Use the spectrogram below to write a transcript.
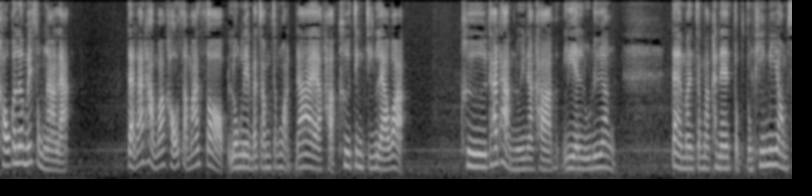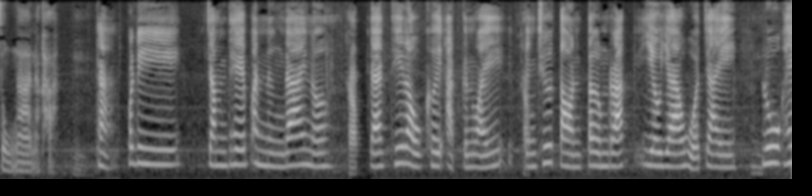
เขาก็เริ่มไม่ส่งงานละแต่ถ้าถามว่าเขาสามารถสอบโรงเรียนประจำจังหวัดได้อะค่ะ คือจริง ๆ แล้วอะ คือถ้าถามนุ้ยนะคะ เรียนรู้เรื่อง แต่มันจะมาคะแนนตกตรงที่ไม่ยอมส่งงานนะคะอืมค่ะ พอดีจำเทปอันหนึ่งได้เนอะครับแจ็คที่เราเคยอัดกันไว้ครับเป็นชื่อตอนเติมรัก เยียวยาหัวใจอืมลูกให้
